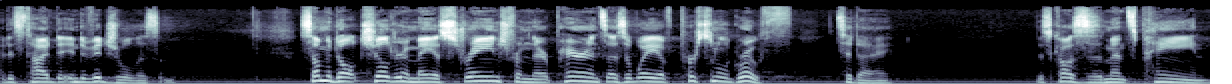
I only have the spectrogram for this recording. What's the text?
It is tied to individualism. Some adult children may estrange from their parents as a way of personal growth today. This causes immense pain,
